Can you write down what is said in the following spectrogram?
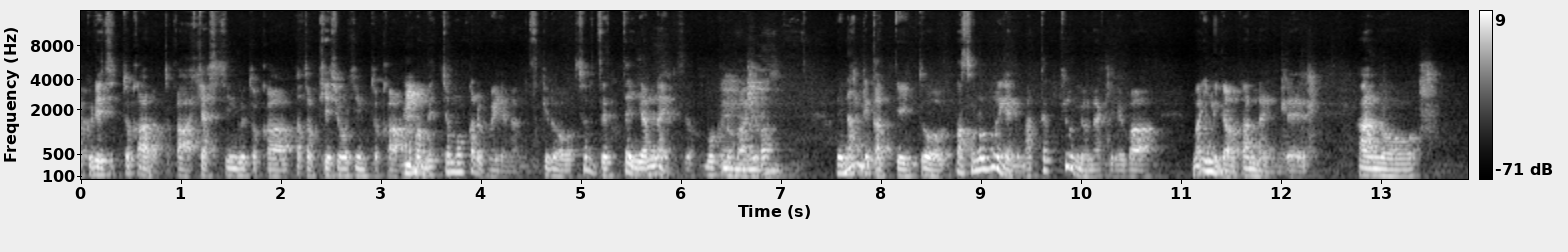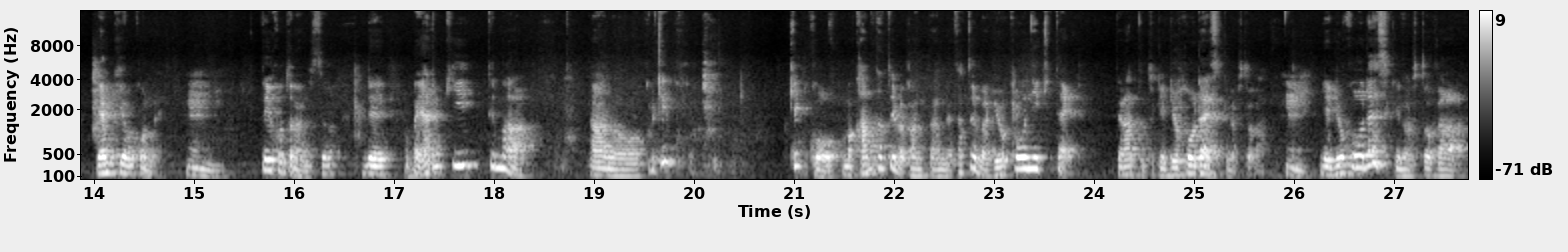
クレジットカードとかキャッシングとかあと化粧品とか、うん。まあ、めっちゃ儲かる分野なんですけどそれ絶対やらないんですよ僕の場合は。でなんでかっていうと、まあ、その分野に全く興味がなければ、まあ、意味が分かんないんであのやる気が起こんない。うんうんっていうことなんですよ。で、まあ、やる気ってまああのこれ結構結構、まあ、簡単といえば簡単で例えば旅行に行きたいってなった時旅行大好きの人がうんで旅行大好きの人が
